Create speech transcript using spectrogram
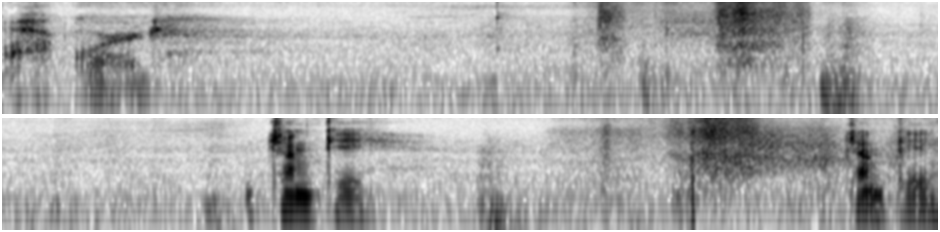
Awkward. Chunky. Chunky.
